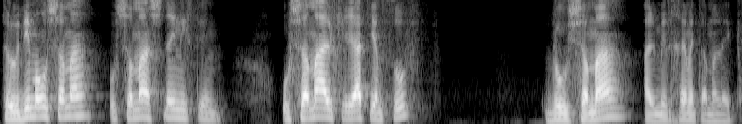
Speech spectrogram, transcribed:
אתם יודעים מה הוא שמע? הוא שמע שני ניסים. הוא שמע על קריאת ים סוף, והוא שמע על מלחמת עמלק.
